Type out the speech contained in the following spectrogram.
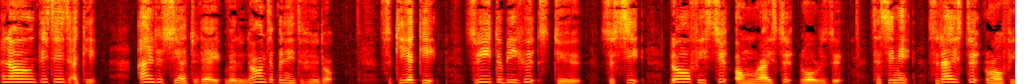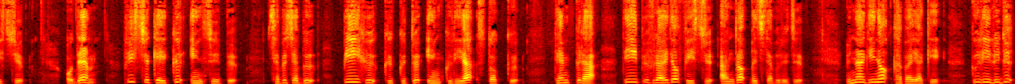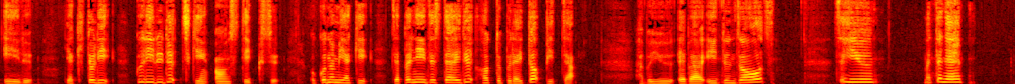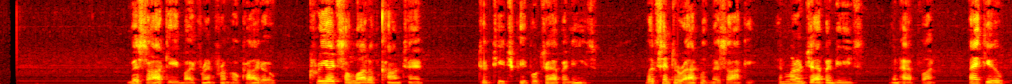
Hello, this is Aki. I'll share today well-known Japanese food. すき焼き、スイートビーフスチュー、寿司、ローフィッシュオンライスロールズ、刺身、スライスローフィッシュ、おでん、フィッシュケークインスープ、しゃぶしゃぶ、ビーフクックトインクリアストック、天ぷら、ディープフライドフィッシュベジタブルズ、うなぎのかば焼き、グリルドイール、焼き鳥、グリルドチキンオンスティックス、お好み焼き、ジャパニーズスタイルホットプレートピッツァ。Have you ever eaten those? See you. またね。Miss Aki, my friend from Hokkaido, creates a lot of content to teach people Japanese. Let's interact with Miss Aki and learn Japanese and have fun. Thank you.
